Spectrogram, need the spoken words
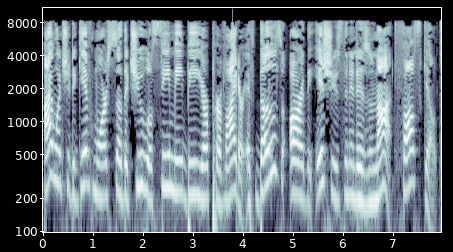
I want you to give more so that you will see me be your provider. If those are the issues, then it is not false guilt.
